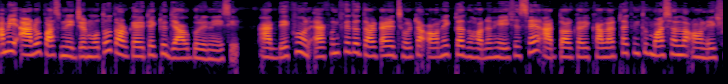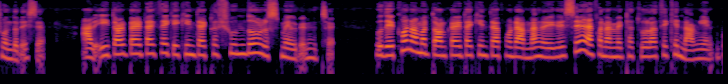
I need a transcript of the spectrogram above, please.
আমি আরও পাঁচ মিনিটের মতো তরকারিটা একটু জাল করে নিয়েছি। আর দেখুন, এখন কিন্তু তরকারির ঝোলটা অনেকটা ঘন হয়ে এসেছে আর তরকারির কালারটা কিন্তু মাসাল্লাহ অনেক সুন্দর এসেছে। আর এই তরকারিটা থেকে কিন্তু একটা সুন্দর স্মেল বের হচ্ছে। তো দেখুন, আমার তরকারিটা কিন্তু এখন রান্না হয়ে গেছে। এখন আমি এটা চুলা থেকে নামিয়ে নেব।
